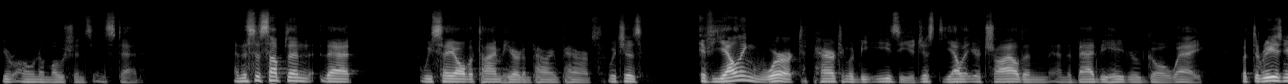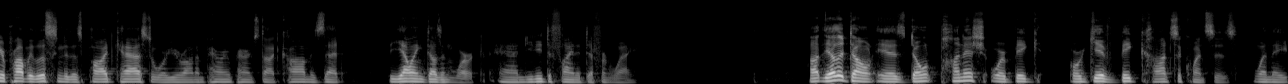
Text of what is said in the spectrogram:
your own emotions instead. And this is something that we say all the time here at Empowering Parents, which is if yelling worked, parenting would be easy. You just yell at your child and, and the bad behavior would go away. But the reason you're probably listening to this podcast or you're on empoweringparents.com is that the yelling doesn't work and you need to find a different way. Uh, the other don't is don't punish or big or give big consequences when they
